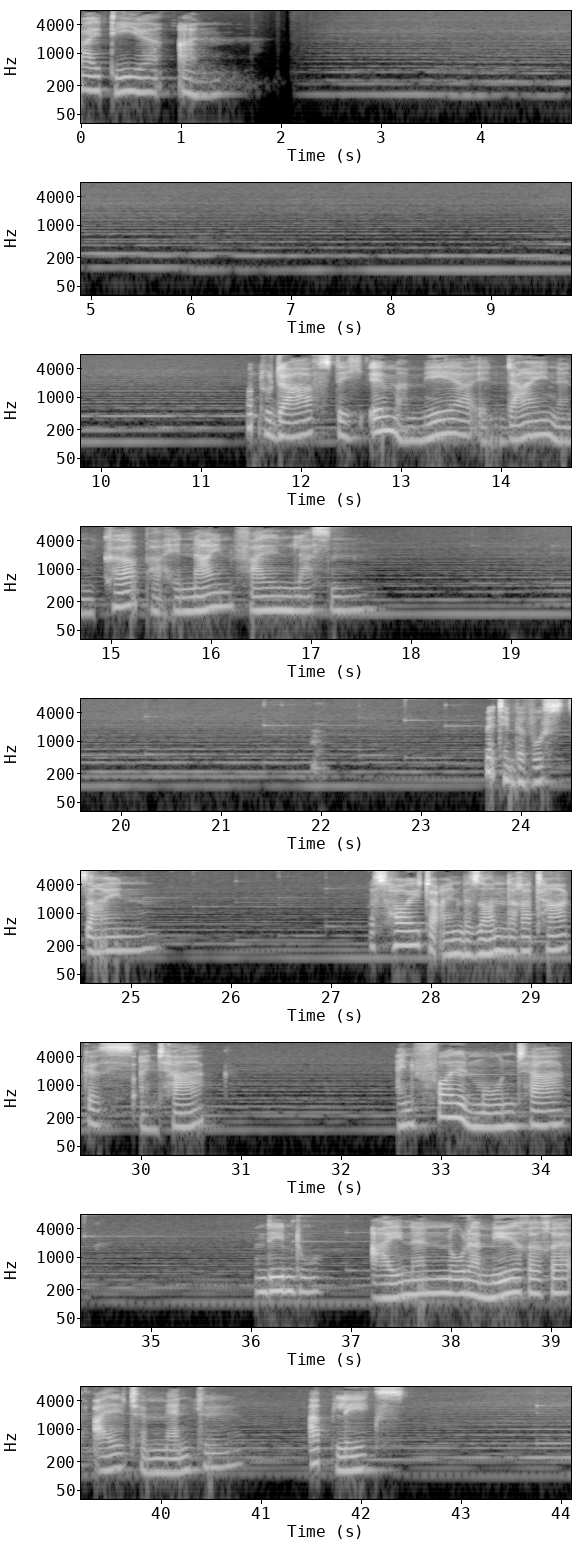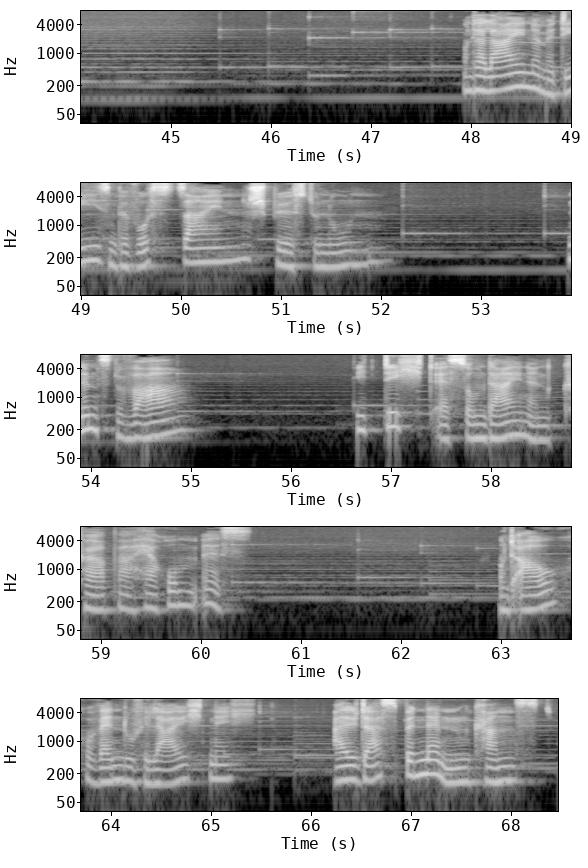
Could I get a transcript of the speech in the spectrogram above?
bei dir an. Und du darfst dich immer mehr in deinen Körper hineinfallen lassen. mit dem Bewusstsein, dass heute ein besonderer Tag ist, ein Tag, ein Vollmondtag, an dem du einen oder mehrere alte Mäntel ablegst. Und alleine mit diesem Bewusstsein spürst du nun, nimmst wahr, wie dicht es um deinen Körper herum ist. Und auch wenn du vielleicht nicht all das benennen kannst,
